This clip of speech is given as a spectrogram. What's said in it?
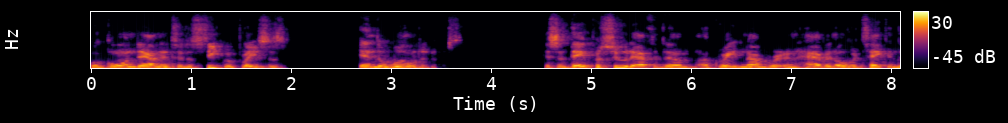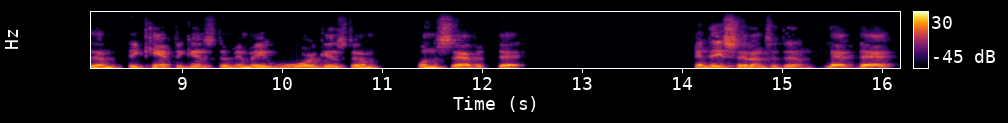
were going down into the secret places in the wilderness. It says they pursued after them a great number, and having overtaken them, they camped against them and made war against them on the Sabbath day. And they said unto them, Let that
